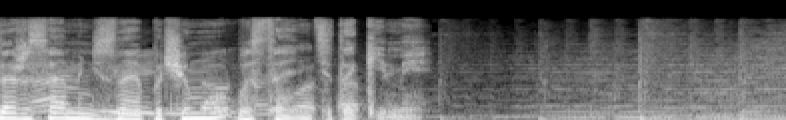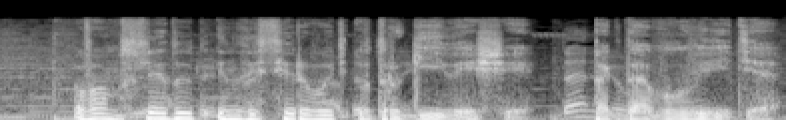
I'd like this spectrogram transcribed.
даже сами не зная почему, вы станете такими. Вам следует инвестировать в другие вещи. Тогда вы увидите,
